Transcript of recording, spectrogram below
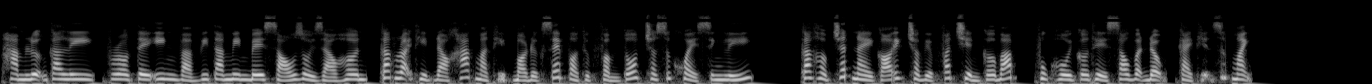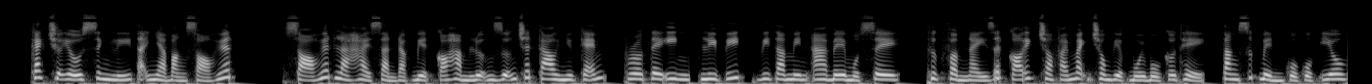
hàm lượng kali, protein và vitamin B6 dồi dào hơn, các loại thịt đào khác mà thịt bò được xếp vào thực phẩm tốt cho sức khỏe sinh lý. Các hợp chất này có ích cho việc phát triển cơ bắp, phục hồi cơ thể sau vận động, cải thiện sức mạnh. Cách chữa yếu sinh lý tại nhà bằng sò huyết. Sò huyết là hải sản đặc biệt có hàm lượng dưỡng chất cao như kẽm, protein, lipid, vitamin A, B1C, Thực phẩm này rất có ích cho phái mạnh trong việc bồi bổ cơ thể, tăng sức bền của cuộc yêu,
